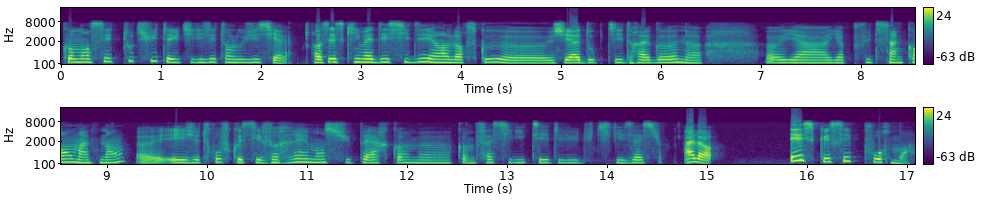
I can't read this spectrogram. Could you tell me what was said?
commencer tout de suite à utiliser ton logiciel. C'est ce qui m'a décidé hein, lorsque euh, j'ai adopté Dragon. Euh, il, y a, plus de 5 ans maintenant euh, et je trouve que c'est vraiment super comme, facilité d'utilisation. Alors, est-ce que c'est pour moi?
